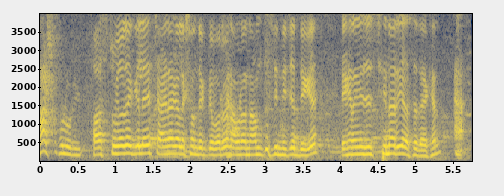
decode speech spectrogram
ফার্স্ট ফ্লোরে ফার্স্ট ফ্লোরে গেলে চায়না কালেকশন দেখতে পারবেন আমরা নামতেছি নিচের দিকে। এখানে কিছু সিনারি আছে দেখেন।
